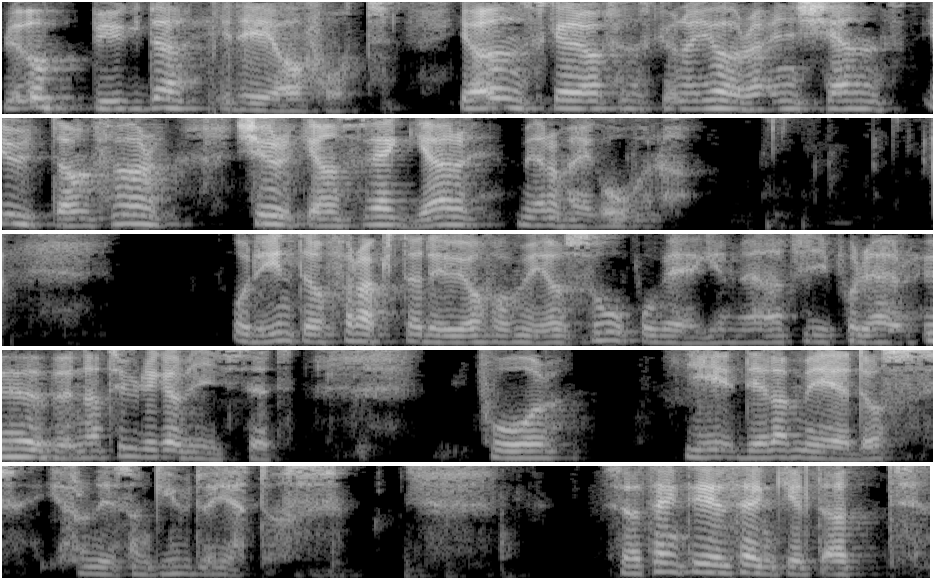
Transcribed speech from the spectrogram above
bli uppbyggda i det jag har fått. Jag önskar att jag ska kunna göra en tjänst utanför kyrkans väggar med de här gåvorna. Och det är inte att förakta det jag var med och såg på vägen, men att vi på det här övernaturliga viset får ge, dela med oss ifrån det som Gud har gett oss. Så jag tänkte helt enkelt att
